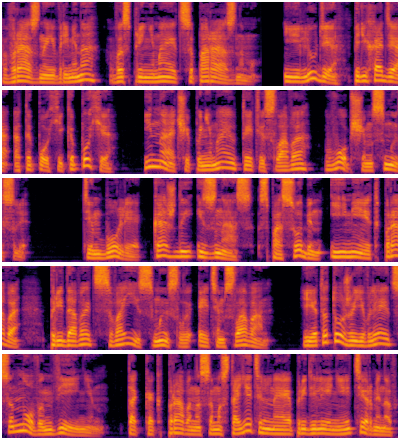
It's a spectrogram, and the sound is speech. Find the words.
в разные времена воспринимается по-разному, и люди, переходя от эпохи к эпохе, иначе понимают эти слова в общем смысле. Тем более каждый из нас способен и имеет право придавать свои смыслы этим словам. И это тоже является новым веянием, так как право на самостоятельное определение терминов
